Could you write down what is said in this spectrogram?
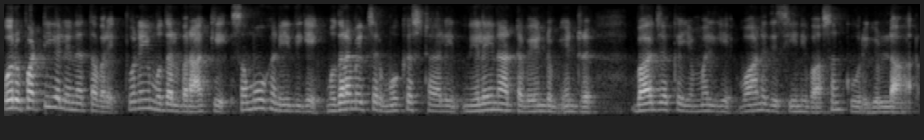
ஒரு பட்டியலினத்தவரை துணை முதல்வராக்கி சமூக நீதியை முதலமைச்சர் மு ஸ்டாலின் நிலைநாட்ட வேண்டும் என்று பாஜக எம்எல்ஏ வானதி சீனிவாசன் கூறியுள்ளார்.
